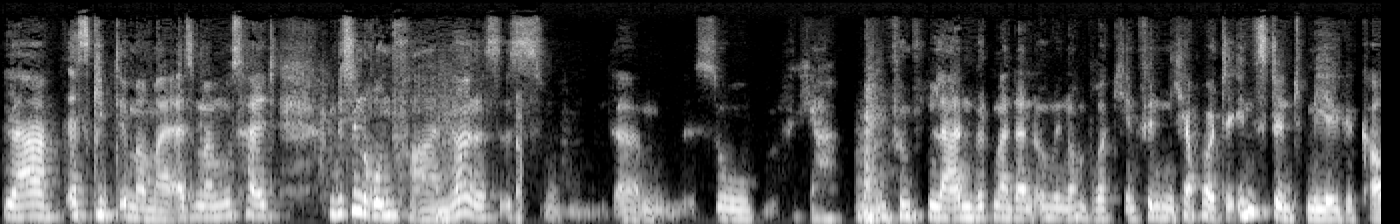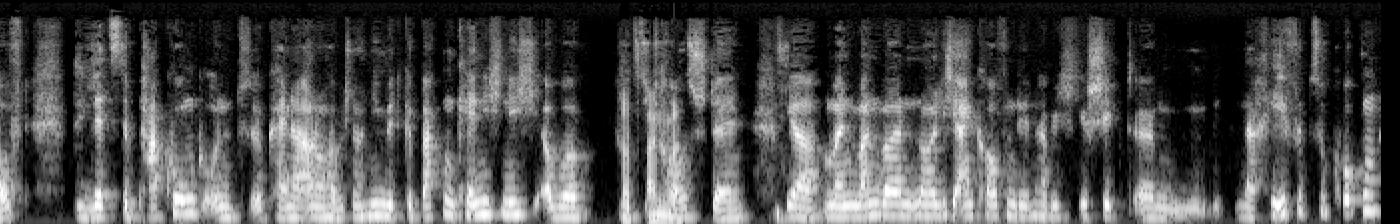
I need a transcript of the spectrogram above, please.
Ja, es gibt immer mal. Also man muss halt ein bisschen rumfahren. Ne? Das ist ja. ähm, so, ja, im fünften Laden wird man dann irgendwie noch ein Bröckchen finden. Ich habe heute Instant-Mehl gekauft, die letzte Packung und äh, keine Ahnung, habe ich noch nie mit gebacken, kenne ich nicht, aber wird sich rausstellen. Ja, mein Mann war neulich einkaufen, den habe ich geschickt, ähm, nach Hefe zu gucken.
